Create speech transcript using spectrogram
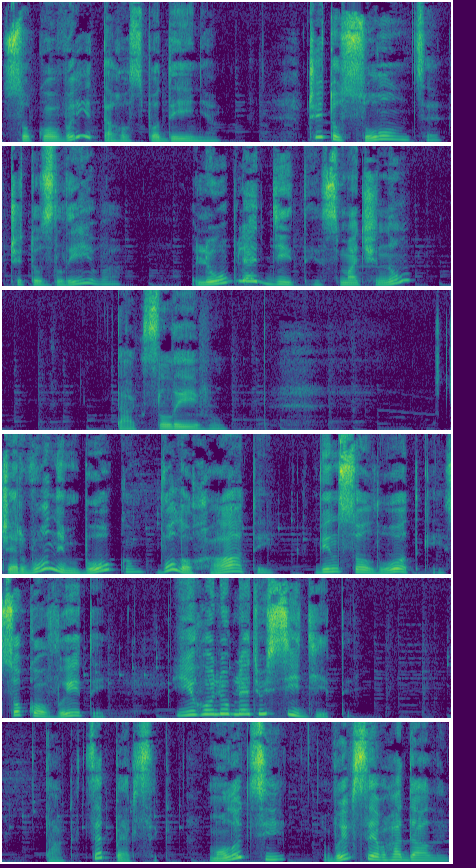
соковита господиня, чи то сонце, чи то злива. Люблять діти смачну так сливу. З червоним боком волохатий, він солодкий, соковитий. Його люблять усі діти. Так, це персик. Молодці, ви все вгадали.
